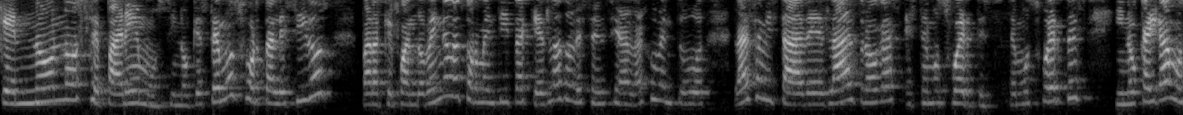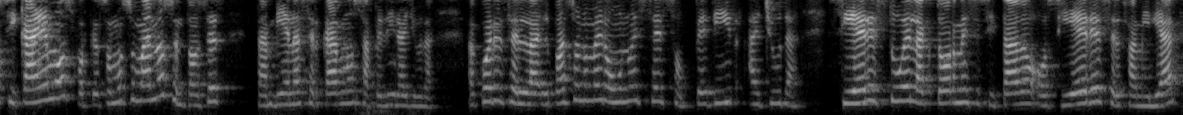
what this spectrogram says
que no nos separemos, sino que estemos fortalecidos para que cuando venga la tormentita, que es la adolescencia, la juventud, las amistades, las drogas, estemos fuertes, estemos fuertes y no caigamos. Si caemos porque somos humanos, entonces también acercarnos a pedir ayuda. Acuérdense, el, el, paso número uno es eso, pedir ayuda. Si eres tú el actor necesitado o si eres el familiar,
